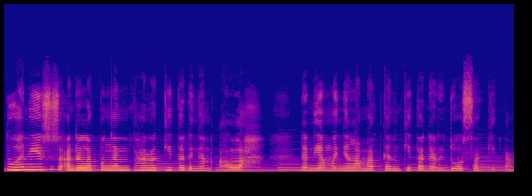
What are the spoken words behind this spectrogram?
Tuhan Yesus adalah pengantara kita dengan Allah dan yang menyelamatkan kita dari dosa kita.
